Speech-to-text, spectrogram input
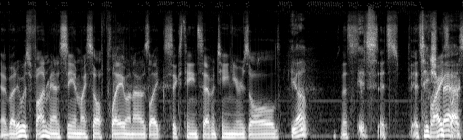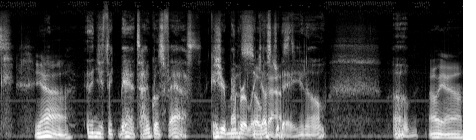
Yeah, but it was fun, man, seeing myself play when I was like 16, 17 years old. Yep. That's It's- it's it's takes you back. Yeah. And then you think, man, time goes fast because you remember it like so yesterday. fast. You know. Oh yeah,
